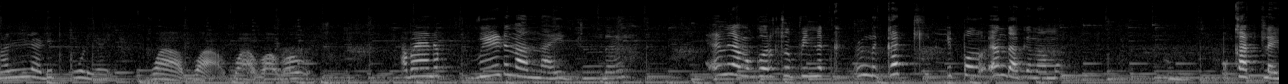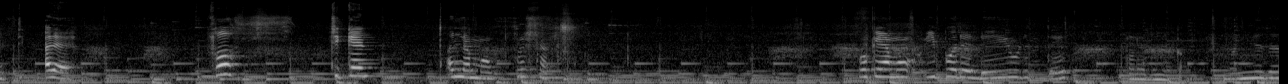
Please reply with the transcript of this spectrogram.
നല്ല അടിപൊളിയായി. വാ വാ വാ വാ വാ. അപ്പം എന്റെ വീട് നന്നായിട്ടുണ്ട്. എന്ന് നമുക്ക് കുറച്ച് പിന്നെ കട്ട് ഇപ്പോൾ എന്താക്കാം നമ്മ? കട്ട്ലൈറ്റ് അല്ലേ? സോസ് ചിക്കൻ അല്ല ഫ്രഷ് ഓക്കെ അമ്മ ഇപ്പോൾ രണ്ട് ഇവിടുത്തെ നോക്കാം മഞ്ഞത്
